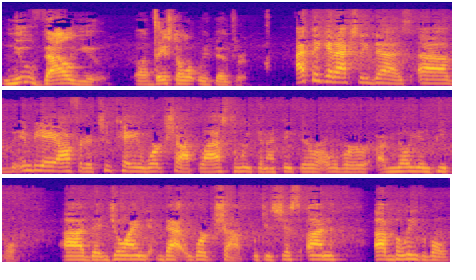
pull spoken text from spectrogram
new value uh, based on what we've been through? I think it actually does. Uh, the NBA offered a 2K workshop last week, and I think there were over a million people uh, that joined that workshop, which is just unbelievable.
